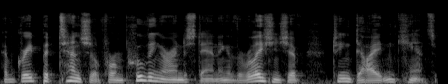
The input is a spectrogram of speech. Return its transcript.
have great potential for improving our understanding of the relationship between diet and cancer.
